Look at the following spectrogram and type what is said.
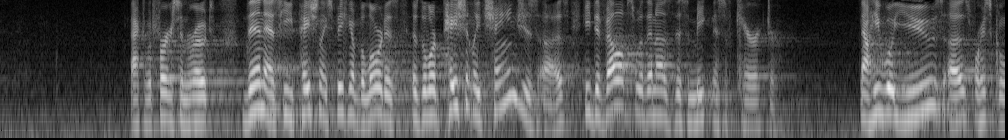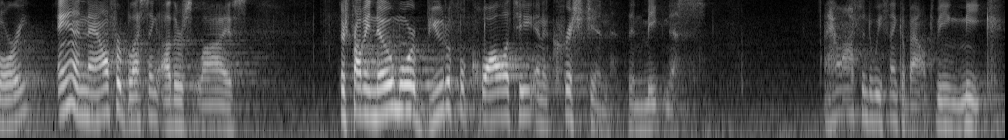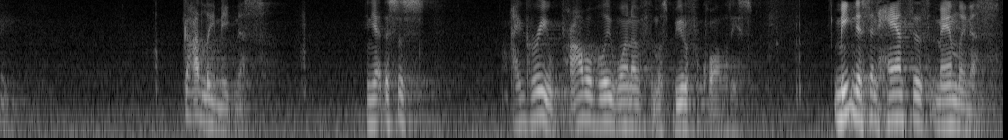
Back to what Ferguson wrote. Then, as he patiently, speaking of the Lord, as, as the Lord patiently changes us, he develops within us this meekness of character. Now, he will use us for his glory and now for blessing others' lives. There's probably no more beautiful quality in a Christian than meekness. And how often do we think about being meek? Godly meekness. And yet, this is I agree, probably one of the most beautiful qualities. Meekness enhances manliness,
